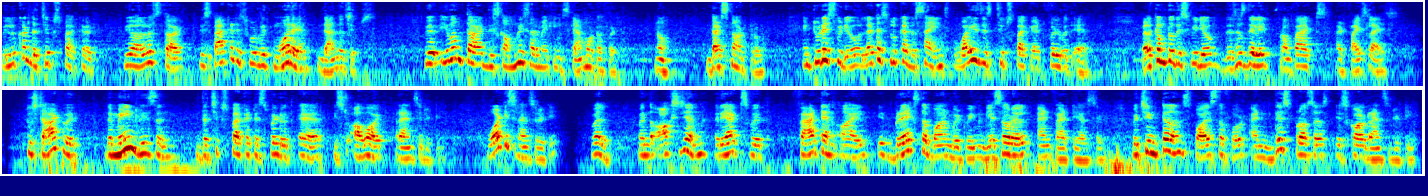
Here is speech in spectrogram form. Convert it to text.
we look at the chips packet, we always thought this packet is filled with more air than the chips. We have even thought these companies are making scam out of it. No, that's not true. In today's video, let us look at the science why is this chips packet filled with air. Welcome to this video. This is Dilip from Facts at 5 Slice. To start with, the main reason the chips packet is filled with air is to avoid rancidity. What is rancidity? Well, when the oxygen reacts with fat and oil, it breaks the bond between glycerol and fatty acid, which in turn spoils the food, and this process is called rancidity.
